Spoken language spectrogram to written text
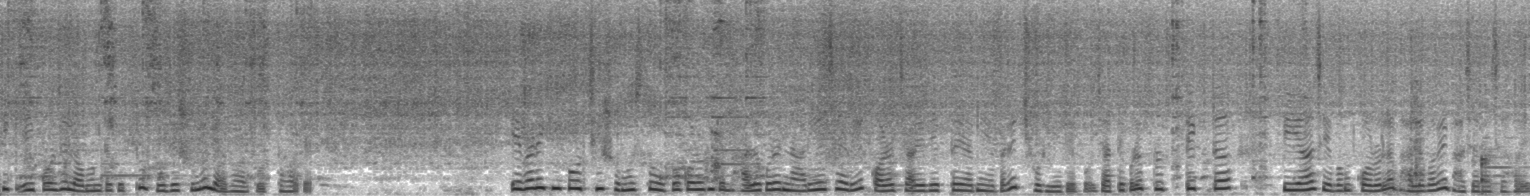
ঠিক এই পর্যায়ে লবণটাকে একটু বুঝে শুনে ব্যবহার করতে হবে। এবারে কি করছি, সমস্ত উপকরণকে ভালো করে নাড়িয়ে চাড়িয়ে কড়ার চারিদিকটাই আমি এবারে ছড়িয়ে দেব, যাতে করে প্রত্যেকটা পেঁয়াজ এবং করলা ভালোভাবে ভাজা ভাজা হয়।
